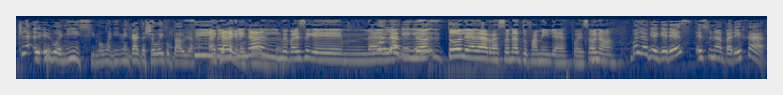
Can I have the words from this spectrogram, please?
Claro, es buenísimo, buenísimo. Me encanta, yo voy con Paula. Sí, Hay pero al final me parece que mm, la- Igual la- lo que lo- querés- todo le da la razón a tu familia después, ¿o no? Vos lo que querés es una pareja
